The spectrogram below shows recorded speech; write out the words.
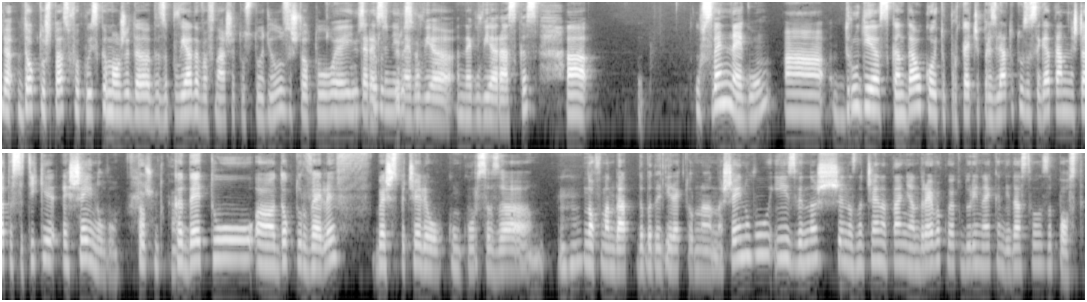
Да, доктор Спасов, ако иска, може да, да заповяда в нашето студио, защото е интересен и неговия, неговия разказ. А, освен него, а, другия скандал, който протече през лятото, за сега там нещата са тики, е Шейново. Точно така. Където а, доктор Велев беше спечелил конкурса за mm-hmm. нов мандат да бъде директор на, на Шейново и изведнъж е назначена Таня Андреева, която дори не е кандидатствала за пост,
